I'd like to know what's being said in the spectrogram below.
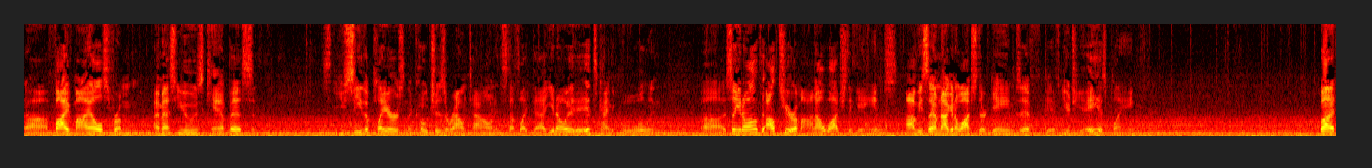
uh, five miles from MSU's campus and you see the players and the coaches around town and stuff like that, you know, it, it's kind of cool and uh, so you know, I'll, I'll cheer them on. I'll watch the games. Obviously, I'm not going to watch their games if if UGA is playing. But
